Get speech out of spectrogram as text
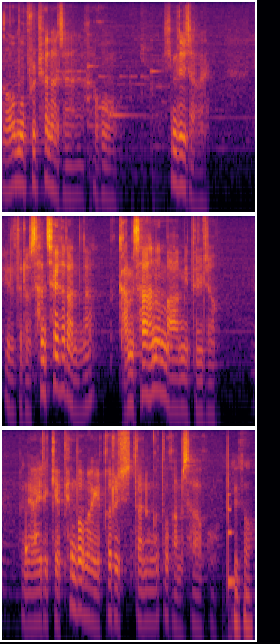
너무 불편하고 힘들잖아요. 예를 들어 산책을 한다 감사하는 마음이 들죠. 내가 이렇게 평범하게 걸을 수 있다는 것도 감사하고 그래서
